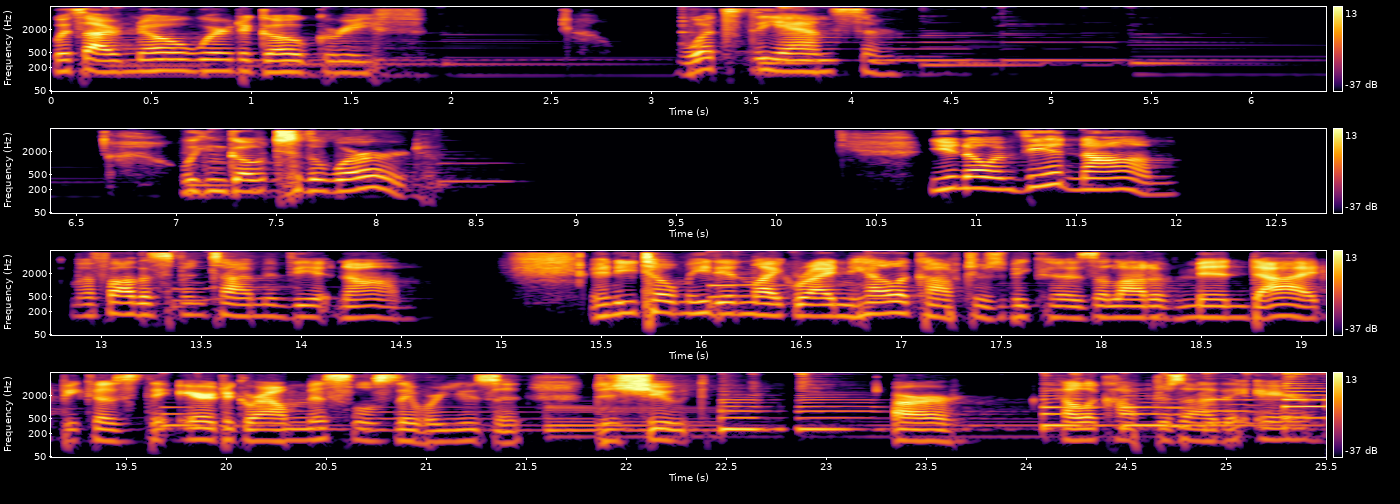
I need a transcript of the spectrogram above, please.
with our nowhere to go grief? What's the answer? We can go to the Word. You know, in Vietnam, my father spent time in Vietnam. And he told me he didn't like riding helicopters because a lot of men died because the air to ground missiles they were using to shoot our helicopters out of the air.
